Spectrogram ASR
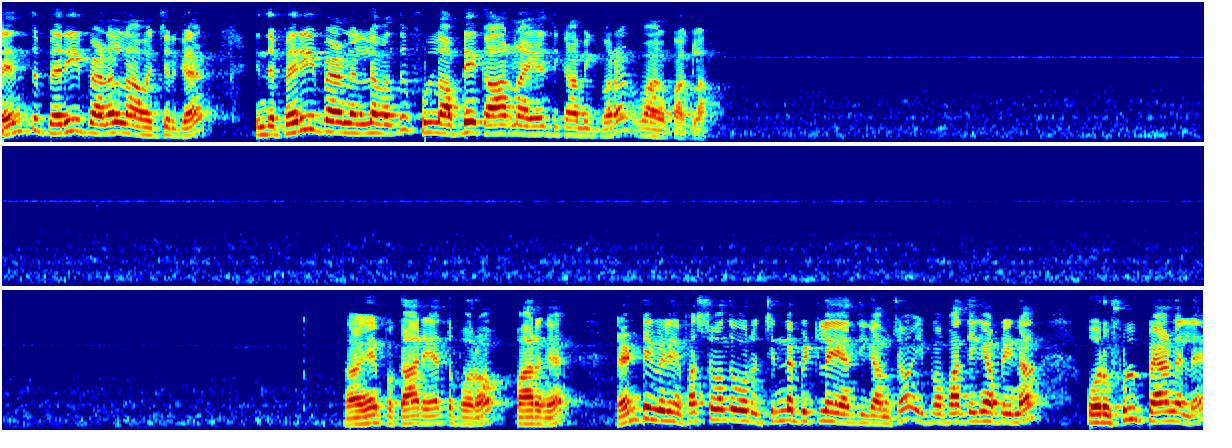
லென்த்து பெரிய பேனல் நான் வச்சுருக்கேன். இந்த பெரிய பேனலில் வந்து ஃபுல் அப்படியே கார் நான் ஏற்றி காமிக்க போகிறேன் வாங்க பார்க்கலாம். நாங்கள் இப்போ கார் ஏற்ற போகிறோம் பாருங்கள் ரெண்டு வீலையும். ஃபஸ்ட்டு வந்து ஒரு சின்ன பிட்டில் ஏற்றி காமிச்சோம். இப்போ பார்த்தீங்க அப்படின்னா ஒரு ஃபுல் பேனலு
